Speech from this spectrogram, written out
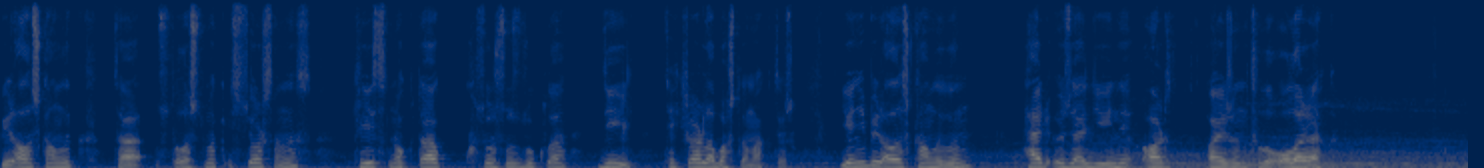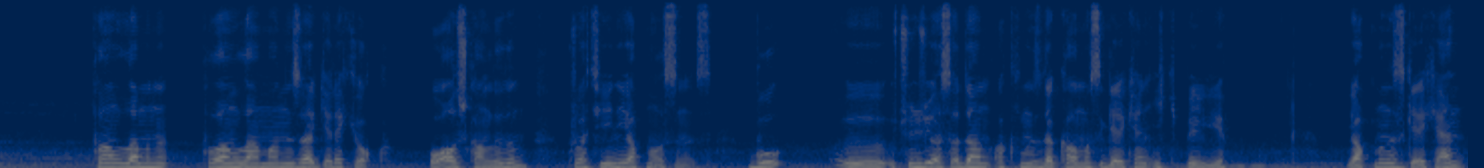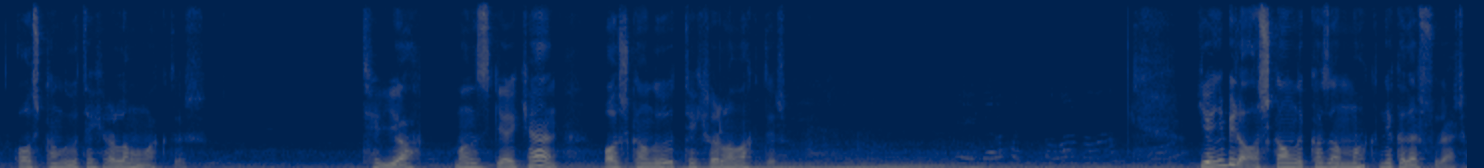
Bir alışkanlıkta ustalaşmak istiyorsanız kilit nokta kusursuzlukla değil, tekrarla başlamaktır. Yeni bir alışkanlığın her özelliğini ayrıntılı olarak planlamanıza gerek yok. O alışkanlığın pratiğini yapmalısınız. Bu üçüncü yasadan aklınızda kalması gereken ilk bilgi. Yapmanız gereken alışkanlığı tekrarlamamaktır. Te- yapmanız gereken alışkanlığı tekrarlamaktır. Yeni bir alışkanlık kazanmak ne kadar sürer?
